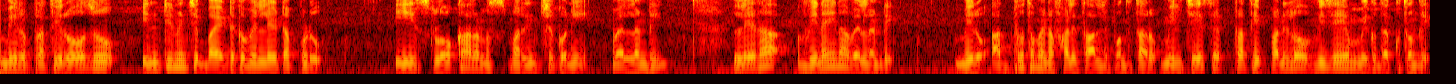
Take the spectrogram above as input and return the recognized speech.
మీరు ప్రతిరోజు ఇంటి నుంచి బయటకు వెళ్ళేటప్పుడు ఈ శ్లోకాలను స్మరించుకొని వెళ్ళండి లేదా వినైనా వెళ్ళండి. మీరు అద్భుతమైన ఫలితాలని పొందుతారు. మీరు చేసే ప్రతి పనిలో విజయం మీకు దక్కుతుంది.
